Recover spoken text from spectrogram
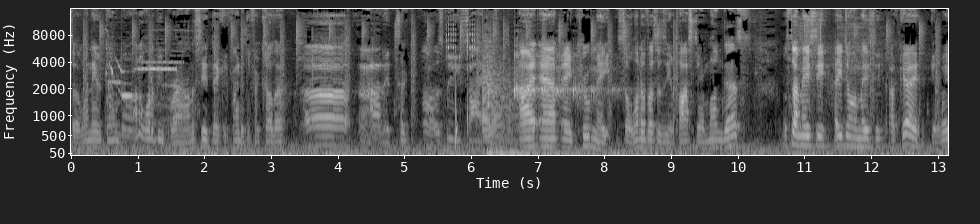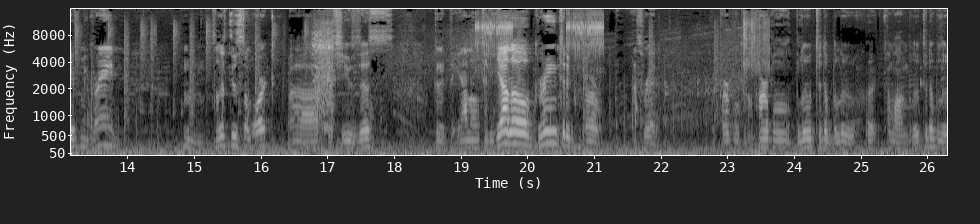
So my name's Dome Dome. I don't want to be brown. Let's see if they can find a different color. Uh, oh. I am a crewmate, so one of us is the imposter among us. What's up, Macy? How you doing, Macy? Okay, get away from me, green. Hmm, so let's do some work. Uh, let's use this. Connect the yellow to the yellow, green to the, uh, that's red. Purple to the purple, blue to the blue. Right, come on, blue to the blue.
